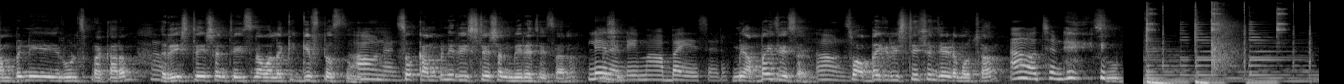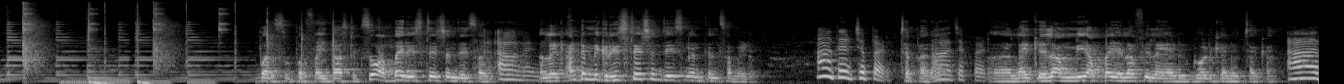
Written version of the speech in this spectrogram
కంపెనీ రూల్స్ ప్రకారం రిజిస్ట్రేషన్ చేసిన వాళ్ళకి గిఫ్ట్ వస్తుంది. సో కంపెనీ రిజిస్ట్రేషన్ మీరే చేశారా. లేదండి మా అబ్బాయి చేశాడు. మీ అబ్బాయి చేశారు సో అబ్బాయికి రిజిస్ట్రేషన్ చేయడం వచ్చా? ఆ, వచ్చండి. సూపర్ సూపర్ ఫైంటాస్టిక్ సో అబ్బాయి రిజిస్ట్రేషన్ అవునండి. లైక్ అంటే మీకు రిజిస్ట్రేషన్ చేసినని తెలుసా మేడం? చెప్పాడు. చెప్పారా? ఆ, చెప్పాడు. లైక్ ఎలా మీ అబ్బాయి ఎలా ఫీల్ అయ్యాడు గోల్డ్ క్యాన్ వచ్చాక? ఆ,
